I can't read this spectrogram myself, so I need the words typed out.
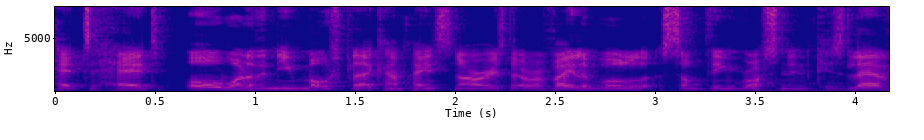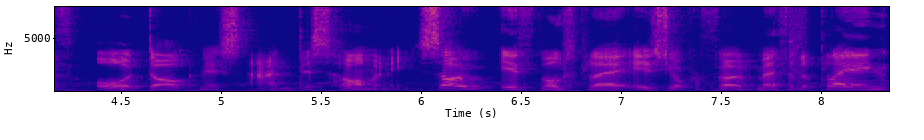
head to head, or one of the new multiplayer campaign scenarios that are available, something Rotten in Kislev or Darkness and Disharmony. So if multiplayer is your preferred method of playing,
